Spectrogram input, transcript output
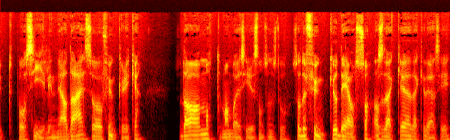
ut på sidelinja der, så funker det ikke. Da måtte man bare si det sånn som det sto. Så det funker jo det også. Altså det er ikke det, er ikke det jeg sier.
